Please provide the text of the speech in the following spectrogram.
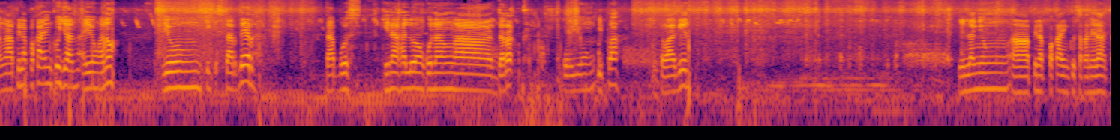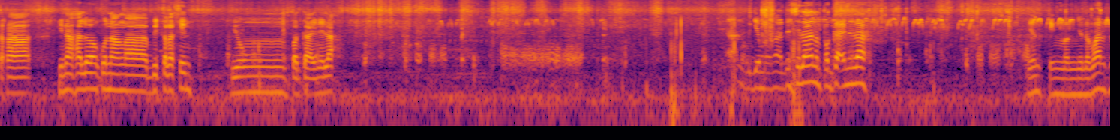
Ang ah, pinapakain ko dyan ay yung ano yung chick starter tapos hinahaluan ko ng ah, darak o yung ipa kung tawagin yun lang yung ah, pinapakain ko sa kanila. At saka hinahaluan ko ng ah, bitrasin yung pagkain nila. Yan, bigyan muna natin sila ng pagkain nila. Yan tingnan nyo naman.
